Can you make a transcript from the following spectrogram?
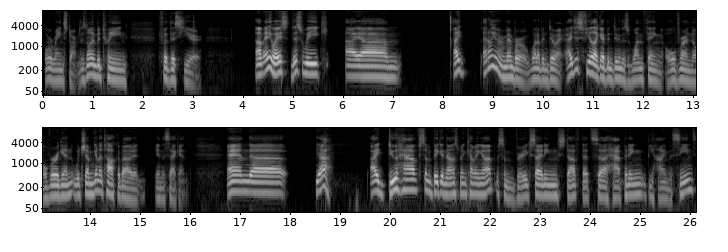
or rainstorm. There's no in between for this year. Um. Anyways, this week I um I I don't even remember what I've been doing. I just feel like I've been doing this one thing over and over again, which I'm gonna talk about it in a second. And uh, yeah, I do have some big announcement coming up, some very exciting stuff that's uh, happening behind the scenes.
